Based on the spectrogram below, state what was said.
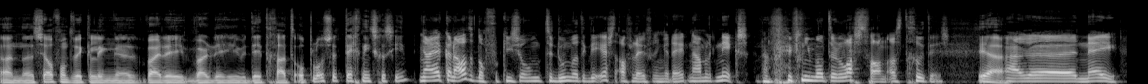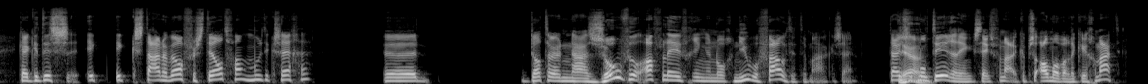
aan eh, zelfontwikkeling waar, de, waar de, dit gaat oplossen, technisch gezien? Nou, je kan er altijd nog voor kiezen om te doen wat ik de eerste afleveringen deed, namelijk niks. Dan heeft niemand er last van als het goed is. Ja, Maar nee, kijk, het is, ik, ik sta er wel versteld van, moet ik zeggen. Dat er na zoveel afleveringen nog nieuwe fouten te maken zijn. Tijdens Ja. het monteren denk ik steeds van, nou, ik heb ze allemaal wel een keer gemaakt.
